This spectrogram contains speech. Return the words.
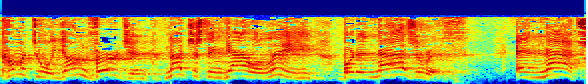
coming to a young virgin, not just in Galilee, but in Nazareth. And that's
